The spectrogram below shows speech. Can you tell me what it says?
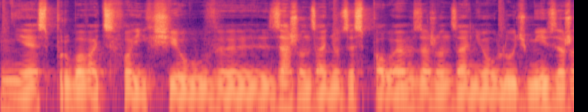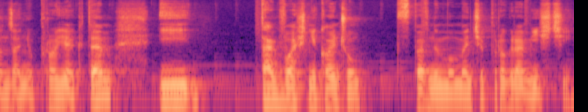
nie spróbować swoich sił w zarządzaniu zespołem, w zarządzaniu ludźmi, w zarządzaniu projektem i tak właśnie kończą w pewnym momencie programiści.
